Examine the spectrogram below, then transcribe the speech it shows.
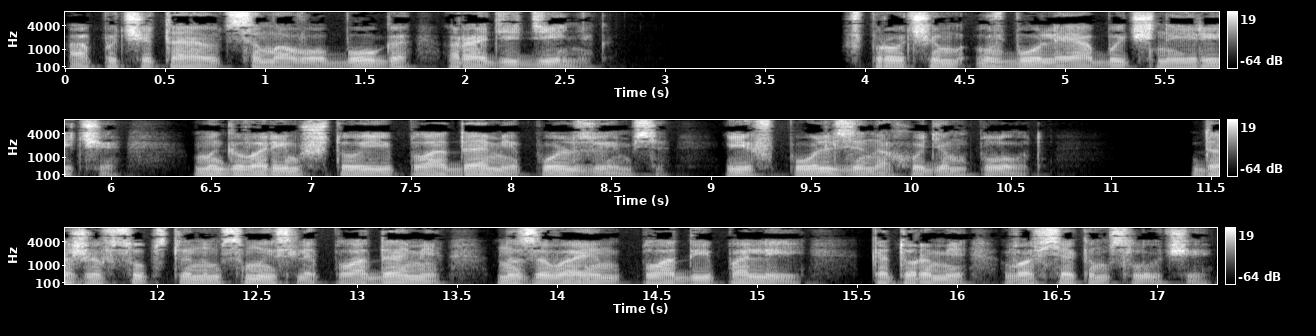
а почитают самого Бога ради денег. Впрочем, в более обычной речи мы говорим, что и плодами пользуемся, и в пользе находим плод даже в собственном смысле плодами называем плоды полей, которыми, во всяком случае,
